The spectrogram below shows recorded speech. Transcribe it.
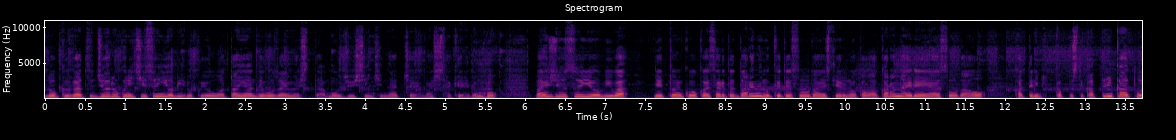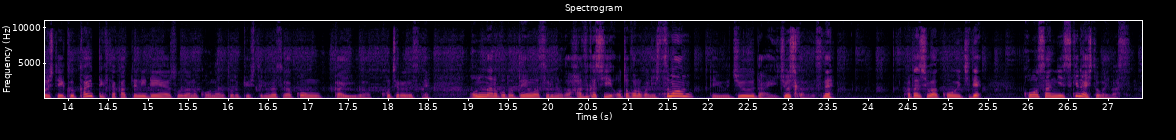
6月16日水曜日、六曜は大安でございました。もう17日になっちゃいましたけれども、毎週水曜日はネットに公開された誰に向けて相談しているのかわからない恋愛相談を勝手にピックアップして勝手に回答していく帰ってきた勝手に恋愛相談のコーナーをお届けしておりますが、今回はこちらですね。女の子と電話するのが恥ずかしい男の子に質問っていう10代女子からですね。私は高1で高3に好きな人がいます。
